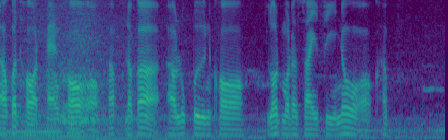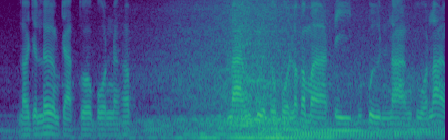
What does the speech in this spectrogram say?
เราก็ถอดแผงคอออกครับ แล้วก็เอาลูกปืนคอรถมอเตอร์ไซค์ฟีโน่ออกครับ เราจะเริ่มจากตัวบนนะครับรางลูกปืนตัวบนแล้วก็มาตีลูกปืนรางตัวล่าง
